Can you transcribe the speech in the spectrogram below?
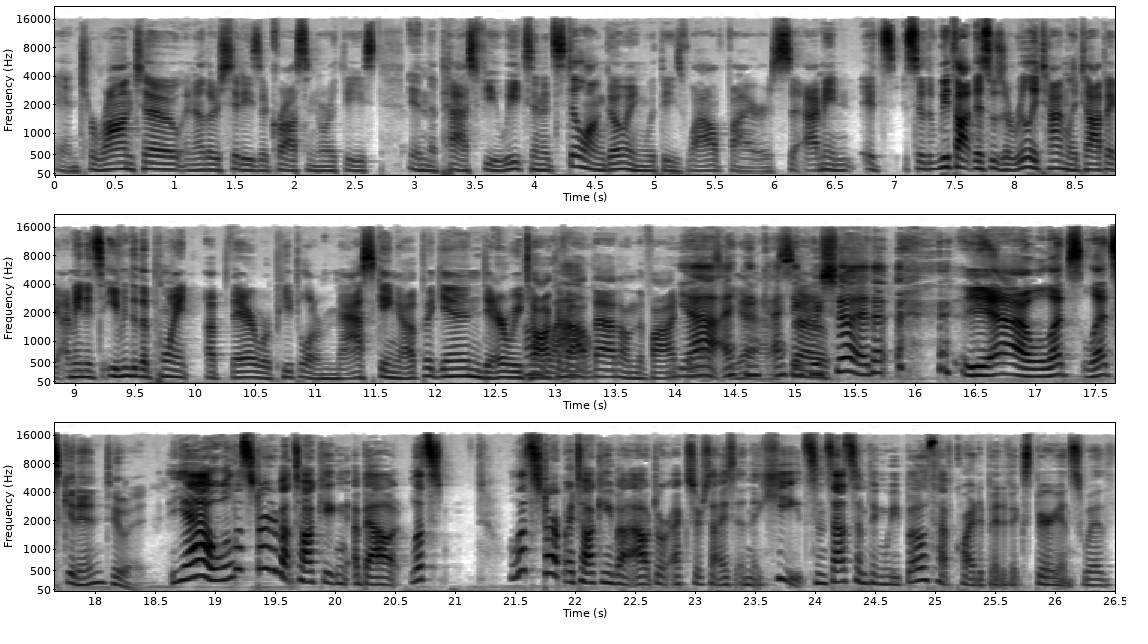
and Toronto and other cities across the Northeast in the past few weeks, and it's still ongoing with these wildfires. I mean, it's so we thought this was a really timely topic. I mean, it's even to the point up there where people are masking up again. Dare we oh, talk wow. about that on the podcast? Yeah, I think I think we should. Yeah, well, let's let's get into it. Yeah, well, let's start about talking about let's well, let's start by talking about outdoor exercise and the heat, since that's something we both have quite a bit of experience with.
